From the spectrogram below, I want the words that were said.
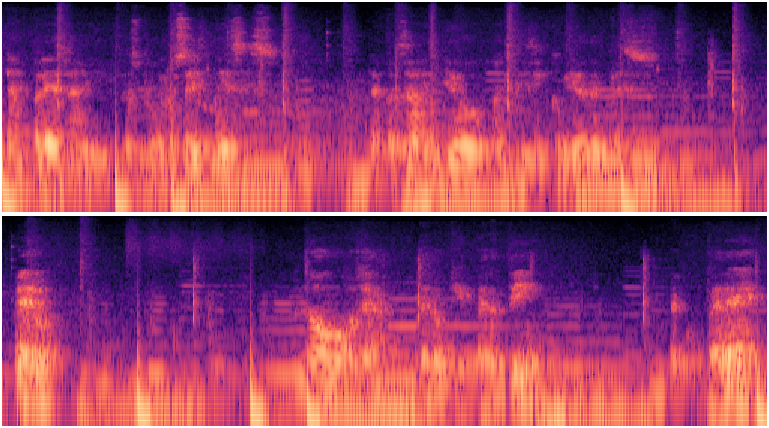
la empresa, y los primeros seis meses, la empresa vendió 25 millones de pesos. Pero, no, o sea, de lo que invertí, recuperé,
